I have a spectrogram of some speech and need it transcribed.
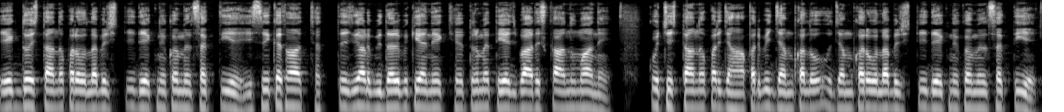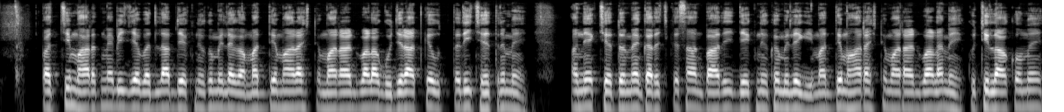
एक दो स्थानों पर ओलावृष्टि देखने को मिल सकती है। इसी के साथ छत्तीसगढ़ विदर्भ के अनेक क्षेत्रों में तेज बारिश का अनुमान है। कुछ स्थानों पर जहाँ पर भी जमकर जमकर ओलावृष्टि देखने को मिल सकती है। पश्चिम भारत में भी यह बदलाव देखने को मिलेगा। मध्य महाराष्ट्र, मराठवाड़ा, गुजरात के उत्तरी क्षेत्र में अनेक क्षेत्रों में गरज के साथ बारिश देखने को मिलेगी। मध्य महाराष्ट्र, मराठवाड़ा में कुछ इलाकों में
